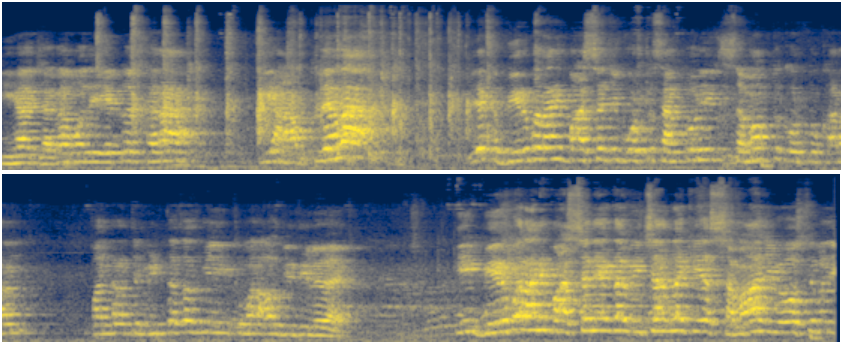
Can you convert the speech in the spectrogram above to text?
की ह्या जगामध्ये एकच करा की आपल्याला एक बिरबल आणि बादशाची गोष्ट सांगतो आणि समाप्त करतो. कारण पंधरा ते मिनिटातच मी तुम्हाला अवधी दिलेला आहे. की बिरबल आणि बादशाने एकदा विचारलं की या समाज व्यवस्थेमध्ये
